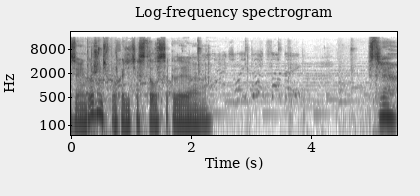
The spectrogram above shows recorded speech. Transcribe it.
Разве я не должен, типа, выходить из стелса, когда я... Стреляю.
